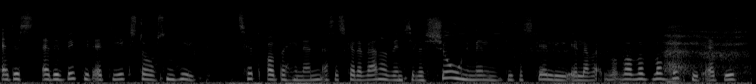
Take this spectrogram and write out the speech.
Er det, er det vigtigt, at de ikke står sådan helt tæt op ad hinanden? Altså skal der være noget ventilation imellem de forskellige, eller hvor, hvor, hvor, hvor vigtigt er det?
